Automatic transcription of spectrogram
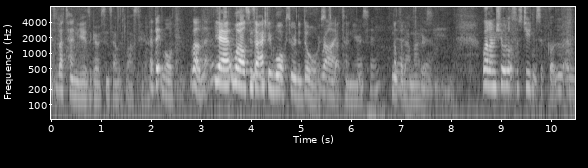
It's about ten years ago since I was last here. A bit more. Well, no. Yeah, well, since I actually walked through the doors, it's Right. about ten years. Okay. Not that Yeah, that matters. yeah. Well, I'm sure lots of students have got, and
